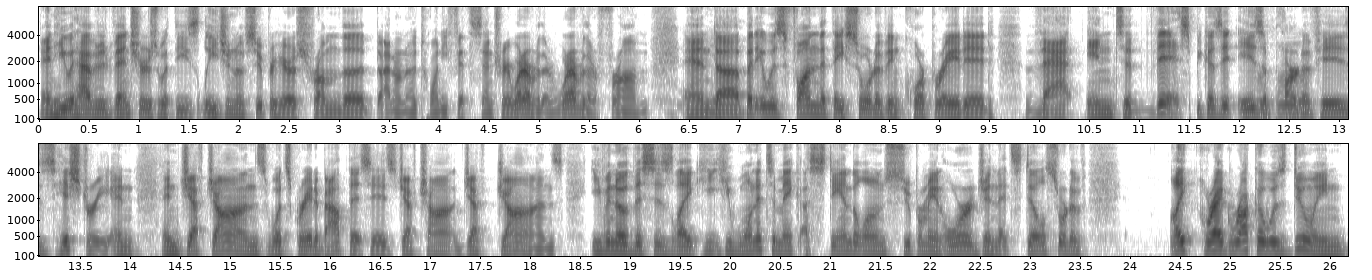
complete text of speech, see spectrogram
and he would have adventures with these legion of superheroes from the I don't know 25th 5th century, whatever they're wherever they're from. And yeah. uh, but it was fun that they sort of incorporated that into this because it is mm-hmm. a part mm-hmm. of his history. And and Geoff Johns, what's great about this is Geoff John, Geoff Johns, even though this is like he he wanted to make a standalone Superman origin that still sort of like Greg Rucka was doing,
